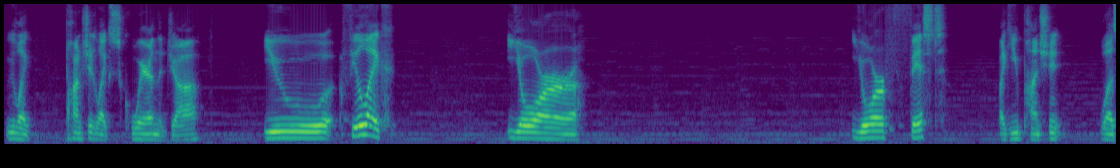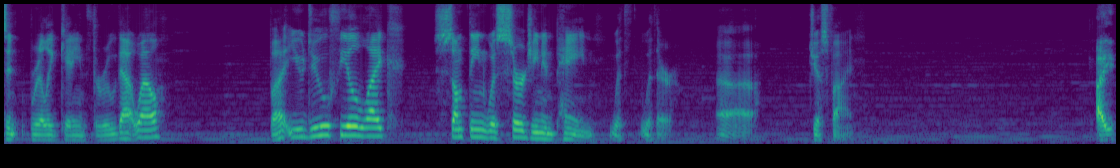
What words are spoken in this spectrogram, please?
you like punch it like square in the jaw. You feel like your your fist, like you punching it, wasn't really getting through that well. But you do feel like something was surging in pain with with her, uh, just fine. I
